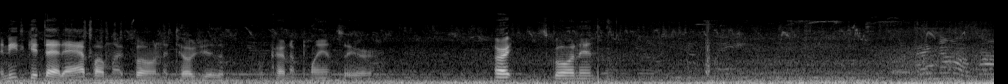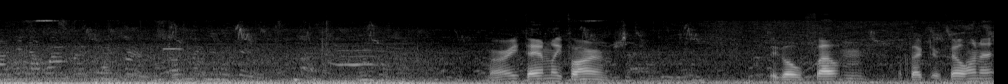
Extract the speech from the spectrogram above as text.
I need to get that app on my phone that tells you the, what kind of plants they are. Alright, let's go on in. Murray Family Farms. Big old fountain. Looks like they're filling it.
